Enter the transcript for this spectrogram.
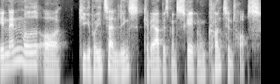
En anden måde at kigge på interne links kan være, hvis man skaber nogle content hubs.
